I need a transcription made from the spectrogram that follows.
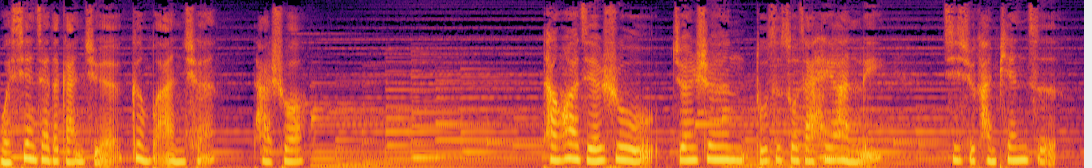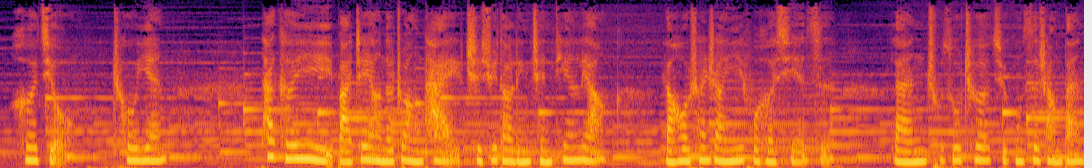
我现在的感觉更不安全。他说：“谈话结束，娟生独自坐在黑暗里，继续看片子、喝酒、抽烟。他可以把这样的状态持续到凌晨天亮，然后穿上衣服和鞋子，拦出租车去公司上班。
